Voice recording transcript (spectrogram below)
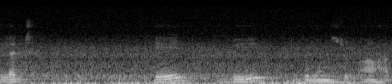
Let A, B belongs to R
